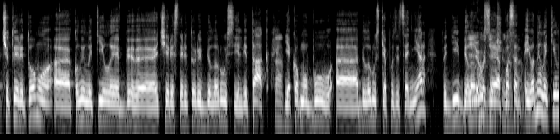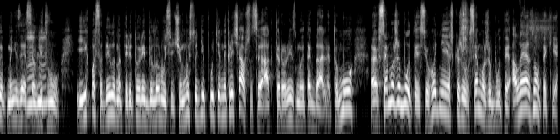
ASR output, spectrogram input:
Чотири тому, е, коли летіли е, через територію Білорусі літак, Так. якому був е, білоруський опозиціонер, тоді Білорусія посад... і вони летіли, мені здається, в Літву. І їх посадили на території Білорусі. Чомусь тоді Путін не кричав, що це акт тероризму і так далі. Тому е, все може бути. Сьогодні я ж кажу, все може бути. Але знов таки,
